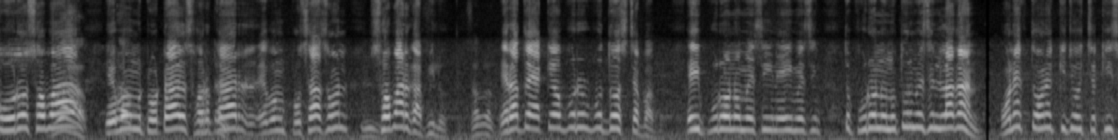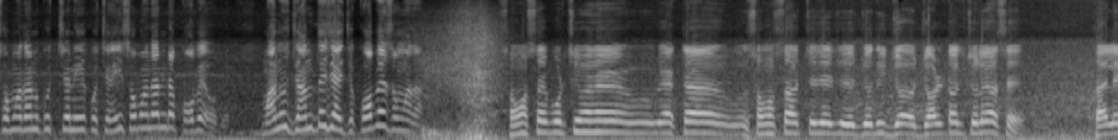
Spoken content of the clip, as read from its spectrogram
পৌরসভা এবং টোটাল সরকার এবং প্রশাসন সবার গাফিলতি। এরা তো একে অপরের উপর দোষ চাপাবে। এই পুরনো মেশিন, এই মেশিন। তো পুরনো নতুন মেশিন লাগান। অনেক তো অনেক কিছু হচ্ছে। কি সমাধান করছেন, এ করছেন। এই সমাধানটা কবে হবে? মানুষ জানতে চাইছে কবে সমাধান সমস্যায় পড়ছি মানে একটা সমস্যা হচ্ছে যে যদি জল টল চলে আসে, তাহলে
